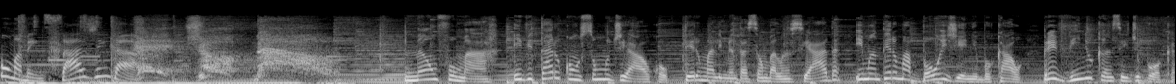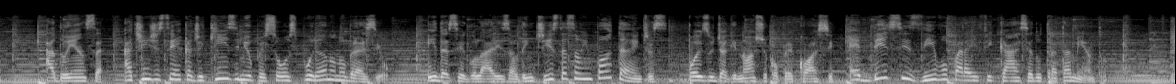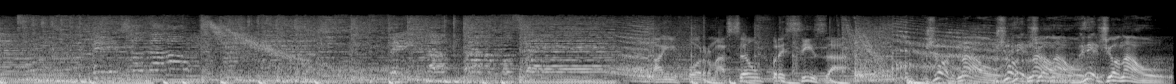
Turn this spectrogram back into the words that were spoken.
Uma mensagem da. Não fumar, evitar o consumo de álcool, ter uma alimentação balanceada e manter uma boa higiene bucal previne o câncer de boca. A doença atinge cerca de 15 mil pessoas por ano no Brasil. Idas regulares ao dentista são importantes, pois o diagnóstico precoce é decisivo para a eficácia do tratamento. Informação precisa. Jornal, Jornal Regional. Regional.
